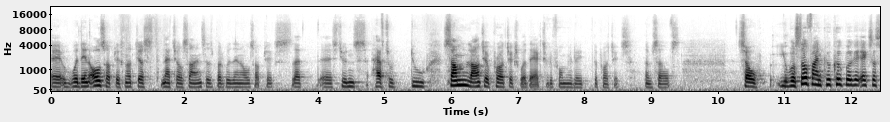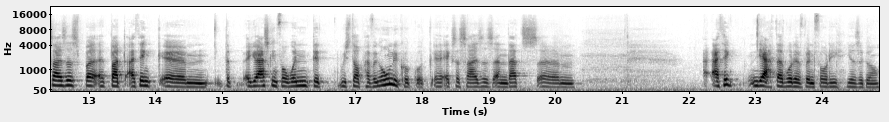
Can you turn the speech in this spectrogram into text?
uh, within all subjects, not just natural sciences, but within all subjects, that uh, students have to do some larger projects where they actually formulate the projects themselves. So you will still find cookbook exercises, but but I think um, the, you're asking for when did we stop having only cookbook uh, exercises, and that's um, I think yeah that would have been 40 years ago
